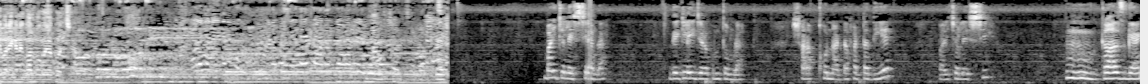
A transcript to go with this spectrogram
এবার এখানে গল্প গুজব করছে। বাড়ি চলে এসেছি আমরা। দেখলেই যেরকম তোমরা। সারাক্ষণ আড্ডা ফাড্ডা দিয়ে বাড়ি চলে এসেছি। গার্লস গ্যাং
